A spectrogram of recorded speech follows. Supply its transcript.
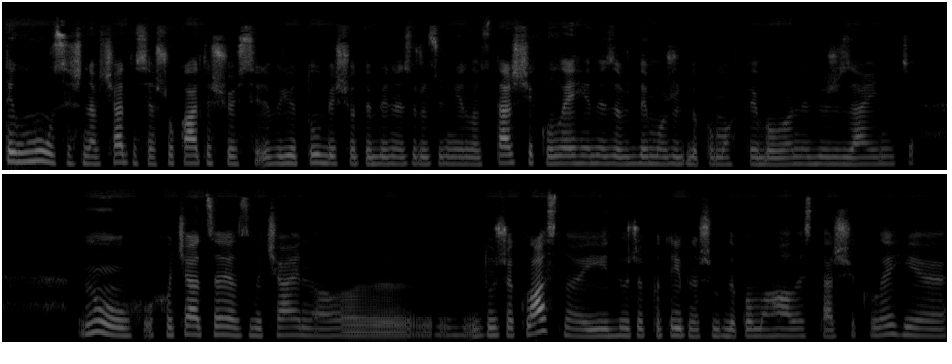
ти мусиш навчатися, шукати щось в Ютубі, що тобі не зрозуміло. Старші колеги не завжди можуть допомогти, бо вони дуже зайняті. Ну, хоча це, звичайно, е, дуже класно і дуже потрібно, щоб допомагали старші колеги, е,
